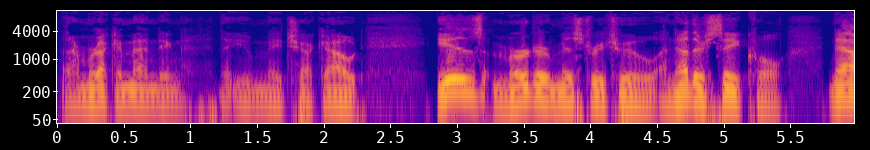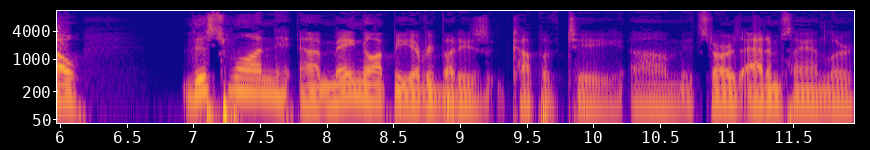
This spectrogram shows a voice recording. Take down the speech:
that I'm recommending that you may check out is Murder Mystery 2, another sequel. Now, this one uh, may not be everybody's cup of tea. Um, it stars Adam Sandler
